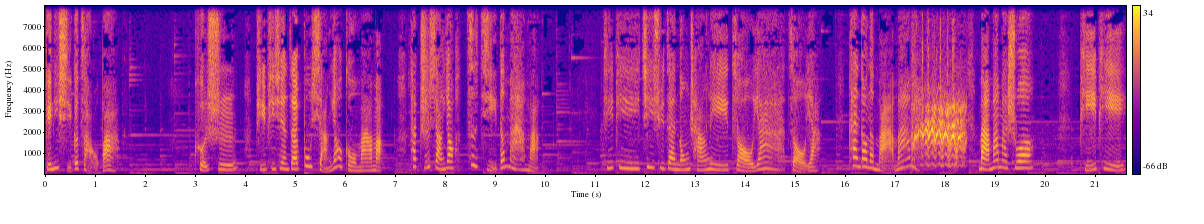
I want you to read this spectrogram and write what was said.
给你洗个澡吧。”可是皮皮现在不想要狗妈妈，他只想要自己的妈妈。皮皮继续在农场里走呀走呀。看到了马妈妈，马妈妈说：“皮皮，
